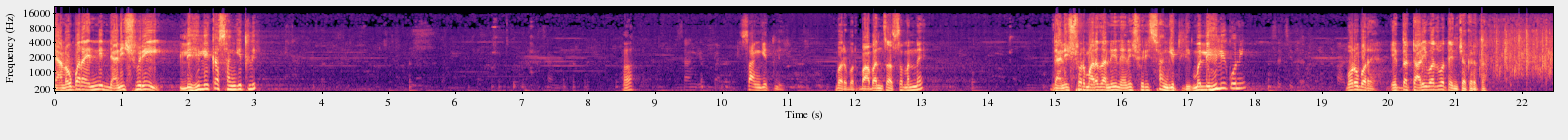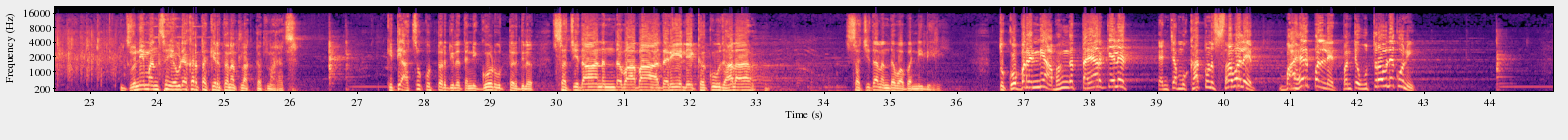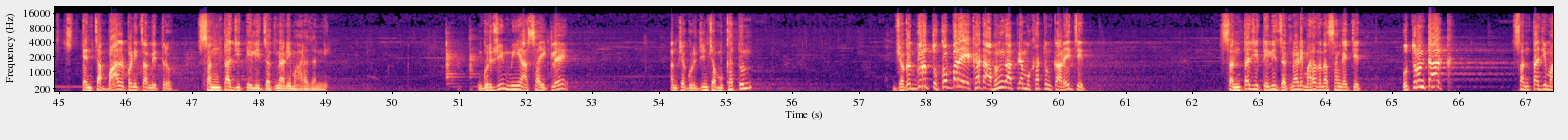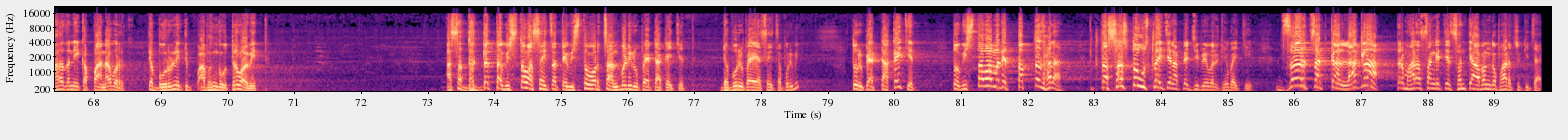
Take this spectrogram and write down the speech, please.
ज्ञानोबरायांनी ज्ञानेश्वरी लिहिली का सांगितली? हा? सांगितली. बरोबर बाबांचं असं म्हणणं आहे. ज्ञानेश्वर महाराजांनी ज्ञानेश्वरी सांगितली. मग लिहिली कोणी? बरोबर आहे. एकदा टाळी वाजवा त्यांच्याकरता. जुने माणसं एवढ्या करता कीर्तनात लागतात महाराज. किती अचूक उत्तर दिलं त्यांनी गोड उत्तर दिलं. सचिदानंद बाबा आदरे लेखकू झाला. सचिदानंद बाबांनी लिहिली. तुकोबऱ्यांनी अभंग तयार केलेत त्यांच्या मुखातून स्रवलेत बाहेर पडलेत पण ते उतरवले कोणी? त्यांचा बालपणीचा मित्र संताजी तेली जगनाडे महाराजांनी. गुरुजी मी असं ऐकलंय आमच्या गुरुजींच्या मुखातून जगद्गुरु तुकोबरा एखादा अभंग आपल्या मुखातून काढायचे. संताजी तेली जगनाडे महाराजांना सांगायचे उतरून टाक. संताजी महाराजांनी एका पानावर त्या बोरूने ते अभंग उतरवावेत. असा धगधगता विस्तव असायचा त्या विस्तवावर चांदबडी रुपया टाकायचेत. डबू रुपया असायचा पूर्वी. तो रुपया टाकायचेत. तो विस्तवामध्ये तप्त झाला. तसाच तो उचलायचे आपल्या जिभेवर ठेवायचे. जर चटका लागला तर महाराज सांगायचे संत्या अभंग फार चुकीचा आहे.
